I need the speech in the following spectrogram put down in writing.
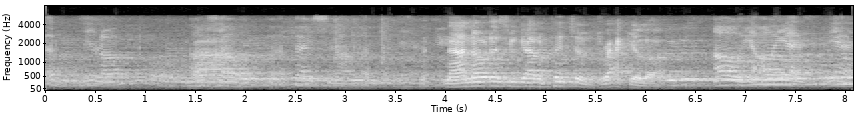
uh, you know, also uh, personal. Mean, Now I noticed you got a picture of Dracula. Oh, yeah, oh, yes, yes.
